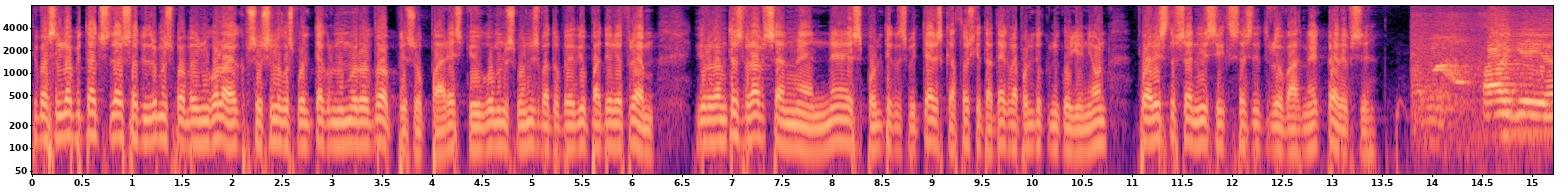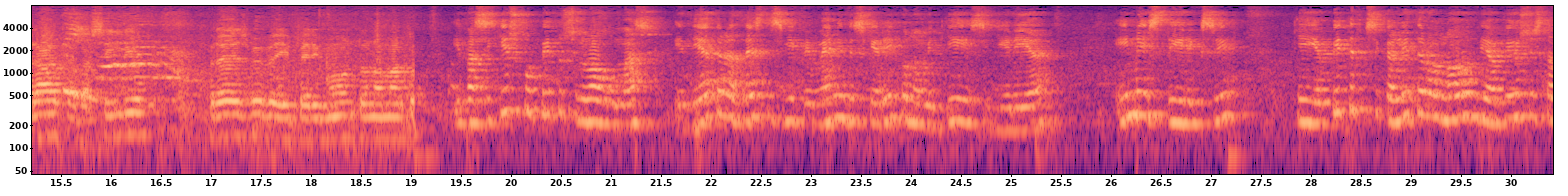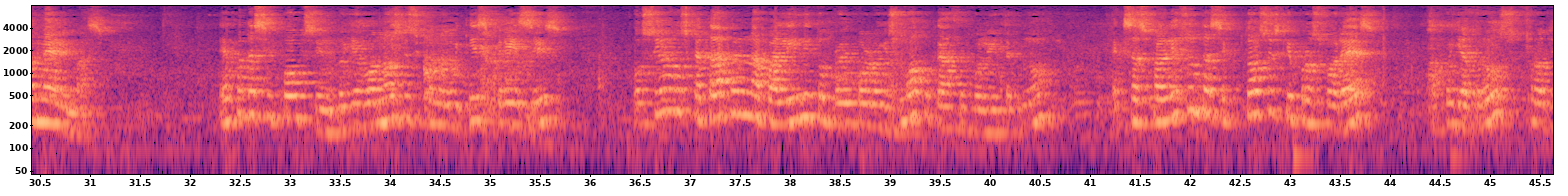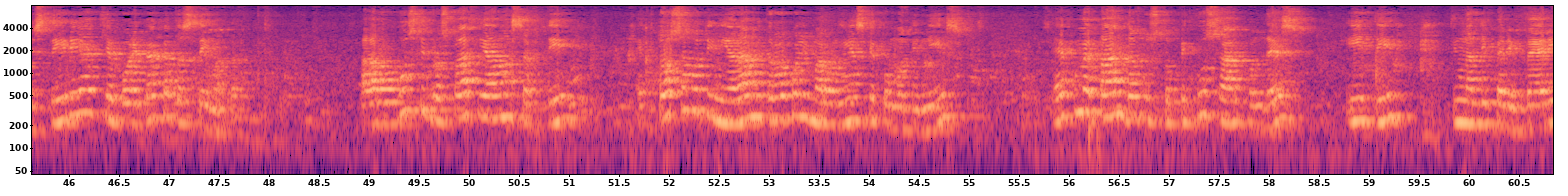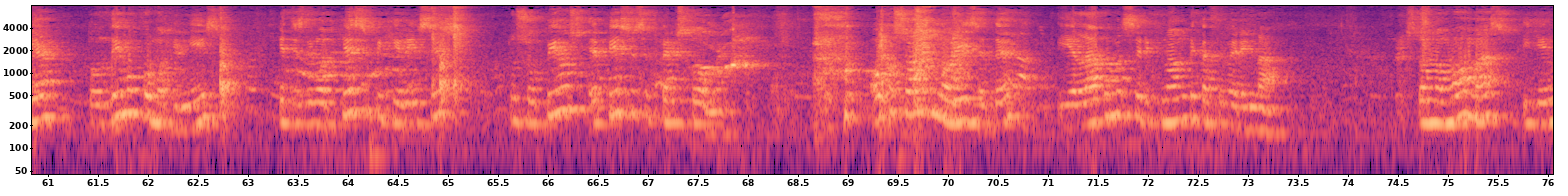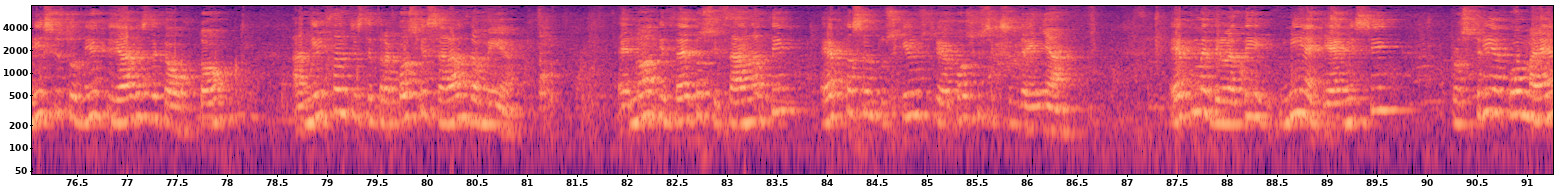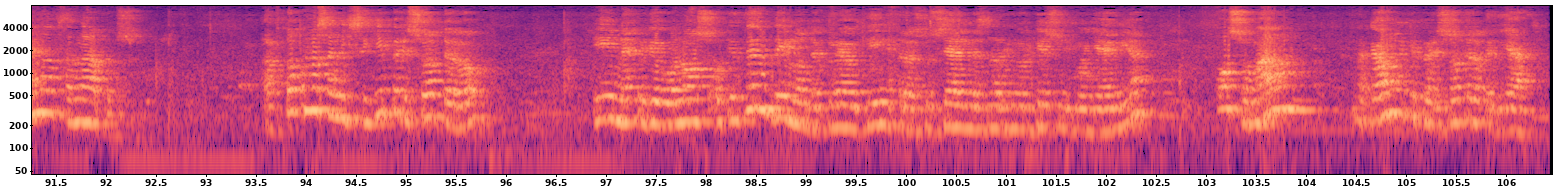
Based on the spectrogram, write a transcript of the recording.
Τη Βασιλόπιτά τους συντάσσου από τη δρόμο του Παπα-Νικολάου έκοψε ο Σύλλογος Πολυτέχνου νούμερο Δόπη, ο Παρέ και ο ηγούμενος μονής Βατοπεδίου Πατήρ Εφρέμ. Οι οργανωτέ βράβησαν ε, νέες πολύτεκνε μητέρες καθώς και τα τέκνα πολίτεκνων οικογενειών που αρίστευσαν ή εισήχθησαν στην τριτοβάθμια εκπαίδευση. Άγιε Ιεράρχα Βασίλειο, πρέσβευε υπερημών των αμαρτών. Η βασική σκοπή του συλλόγου μας, ιδιαίτερα δε στη συγκεκριμένη δυσχερή οικονομική συγκυρία, είναι η στήριξη και η επίτευξη καλύτερων όρων διαβίωσης στα μέλη μας. Έχοντας υπόψη το γεγονός της οικονομικής κρίσης, ο Σύλλογος κατάφερε να απαλύνει τον προϋπολογισμό του κάθε πολίτεχνου, εξασφαλίζοντας εκπτώσεις και προσφορές από γιατρούς, φροντιστήρια και εμπορικά καταστήματα. Αρρωγού στην προσπάθειά μας αυτή, εκτός από την Ιερά Μητρόπολη Μαρονίας και Κομωτινής, Έχουμε πάντα τους τοπικούς άρχοντες, ήδη την Αντιπεριφέρεια, τον Δήμο Κομωτινής και τις δημοτικές επιχειρήσεις, τους οποίους επίσης ευχαριστούμε. Όπως όλοι γνωρίζετε, η Ελλάδα μας ερυκνώνεται καθημερινά. Στο νομό μας, οι γεννήσεις το 2018 ανήλθαν τις 441, ενώ αντιθέτως οι θάνατοι έφτασαν τους 1369. Έχουμε δηλαδή μία γέννηση προς 3,1 θανάτους. Αυτό που μας ανησυχεί περισσότερο είναι το γεγονός ότι δεν δίνονται πλέον κίνητρα στους Έλληνες να δημιουργήσουν οικογένεια, όσο μάλλον να κάνουν και περισσότερα παιδιά.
